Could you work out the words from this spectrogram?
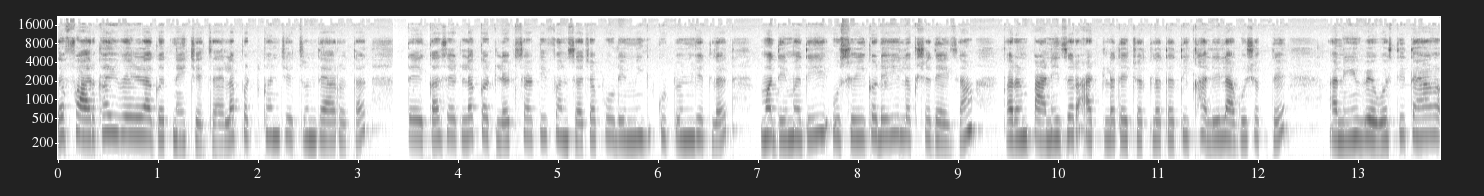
तर फार काही वेळ लागत नाही चेचायला. पटकन चेचून तयार होतात. ते एका साईडला कटलेटसाठी फणसाच्या फोडी मी कुटून घेतल्यात. मधी मधी उसळीकडेही लक्ष द्यायचा. कारण पाणी जर आटलं त्याच्यातलं तर ती खाली लागू शकते. आणि व्यवस्थित ह्या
